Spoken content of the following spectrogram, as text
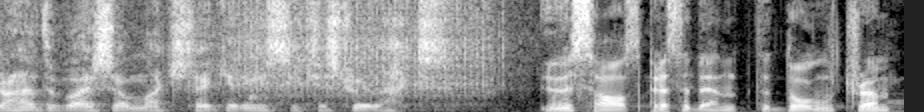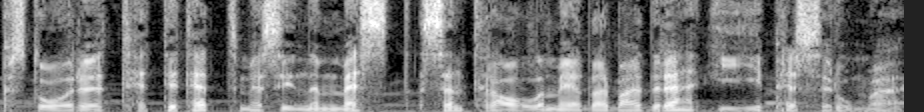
don't have to buy so much. Take it easy. Just relax. USAs president Donald Trump står tett i tett med sine mest sentrale medarbeidere i presserommet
